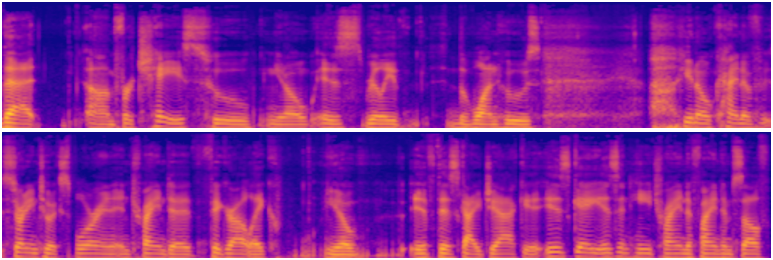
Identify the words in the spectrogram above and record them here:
that um, for Chase, who you know is really the one who's you know, kind of starting to explore and, and, trying to figure out, like, you know, if this guy Jack is gay, isn't he? Trying to find himself,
